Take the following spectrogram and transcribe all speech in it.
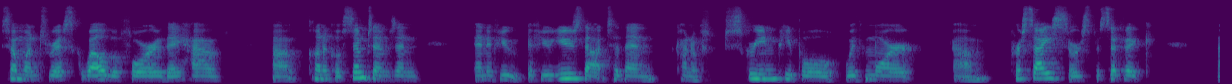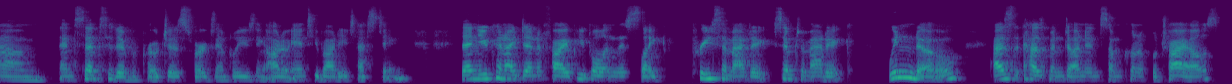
someone's risk well before they have uh, clinical symptoms, and and if you if you use that to then kind of screen people with more um, precise or specific um, and sensitive approaches, for example, using autoantibody testing, then you can identify people in this like pre-symptomatic symptomatic window as has been done in some clinical trials.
